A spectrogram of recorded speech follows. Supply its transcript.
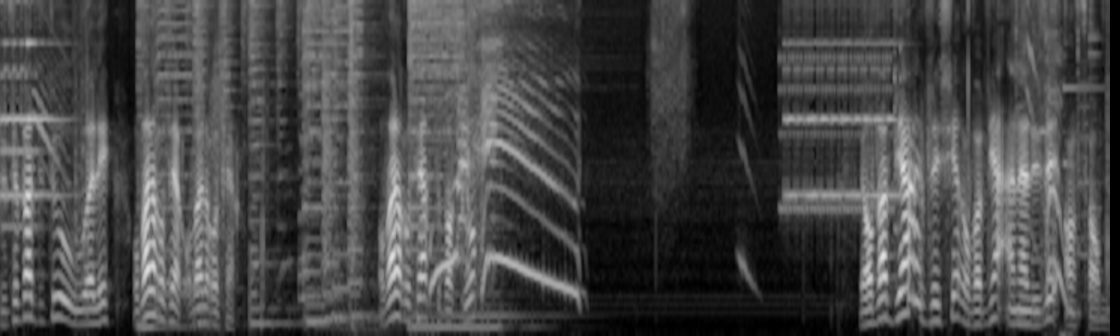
Je sais pas du tout où aller. On va la refaire, on va la refaire. On va la refaire ce parcours. Et on va bien réfléchir, on va bien analyser ensemble.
